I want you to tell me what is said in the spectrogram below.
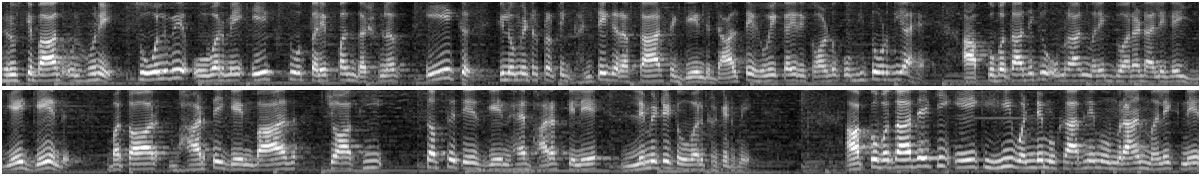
फिर उसके बाद उन्होंने सोलहवें ओवर में एक किलोमीटर प्रति घंटे की रफ्तार से गेंद डालते हुए कई रिकॉर्डों को भी तोड़ दिया है। आपको बता दें कि उमरान मलिक द्वारा डाली गई ये गेंद बतौर भारतीय गेंदबाज, चौथी सबसे तेज गेंद है भारत के लिए लिमिटेड ओवर क्रिकेट में। आपको बता दें कि एक ही वनडे मुकाबले में उमरान मलिक ने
